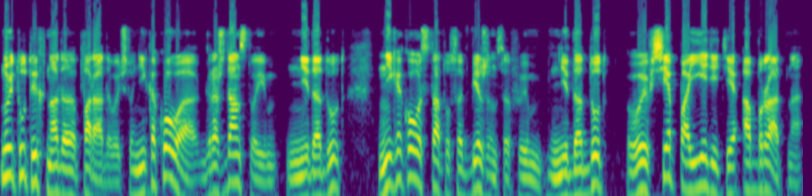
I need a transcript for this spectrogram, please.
Ну и тут их надо порадовать, что никакого гражданства им не дадут, никакого статуса беженцев им не дадут. Вы все поедете обратно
